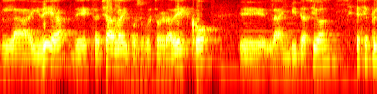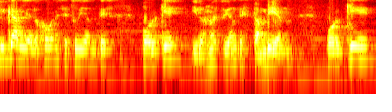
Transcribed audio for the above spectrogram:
la idea de esta charla, y por supuesto agradezco eh, la invitación, es explicarle a los jóvenes estudiantes por qué, y los no estudiantes también, por qué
